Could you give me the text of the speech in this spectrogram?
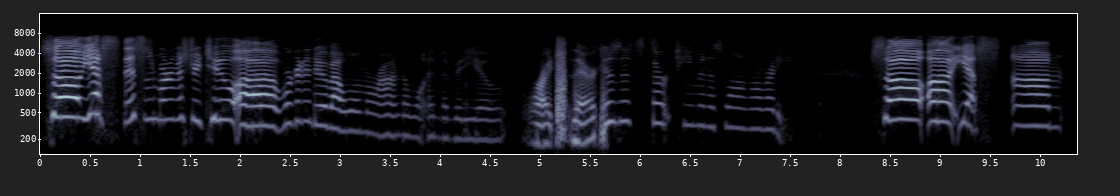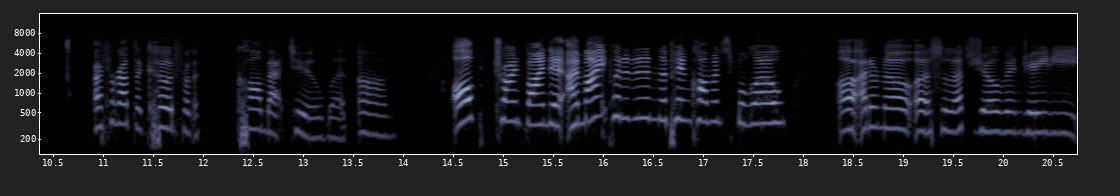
So yes, this is Murder Mystery 2. Uh, we're gonna do about one more round in the in the video right there, because it's 13 minutes long already. So uh, yes, um, I forgot the code for the combat too, but um, I'll try and find it. I might put it in the pinned comments below. Uh, I don't know. Uh, so that's Joven, JD.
